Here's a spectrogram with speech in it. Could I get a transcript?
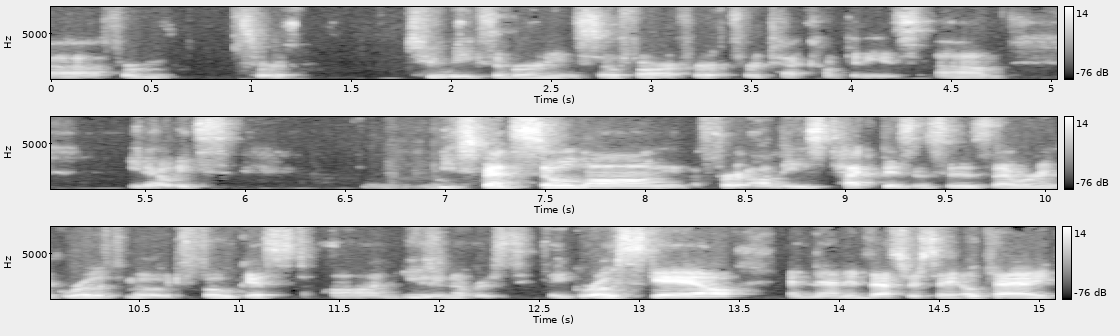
uh, from sort of two weeks of earnings so far for, for tech companies. Um, you know, it's we've spent so long for on these tech businesses that were in growth mode, focused on user numbers. They grow scale, and then investors say, "Okay,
